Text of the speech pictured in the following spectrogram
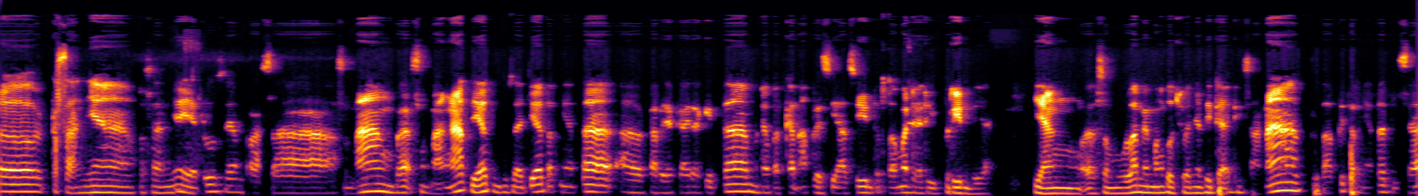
Uh, kesannya kesannya yaitu saya merasa senang mbak semangat ya tentu saja ternyata uh, karya-karya kita mendapatkan apresiasi terutama dari BRIN ya yang uh, semula memang tujuannya tidak di sana tetapi ternyata bisa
